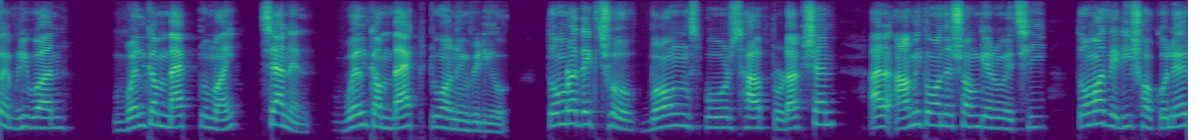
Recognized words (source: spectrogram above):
everyone, welcome back to my channel. Welcome back to a new video. তোমরা দেখছ বং স্পোর্টস হাব প্রোডাকশন আর আমি তোমাদের সঙ্গে রয়েছি তোমাদেরই সকলের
